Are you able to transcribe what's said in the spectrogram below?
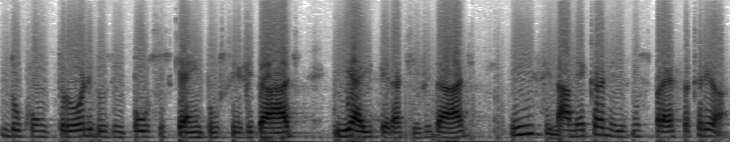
do controle dos impulsos, que é a impulsividade e a hiperatividade, e ensinar mecanismos para essa criança.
